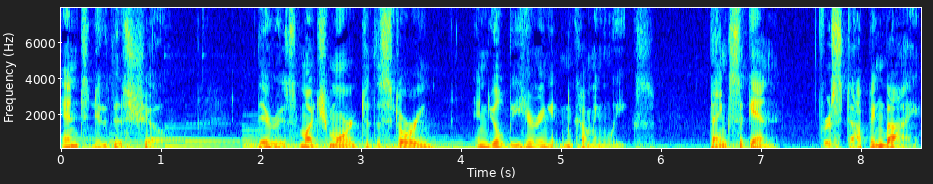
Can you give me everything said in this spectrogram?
and to do this show. There is much more to the story, and you'll be hearing it in coming weeks. Thanks again for stopping by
